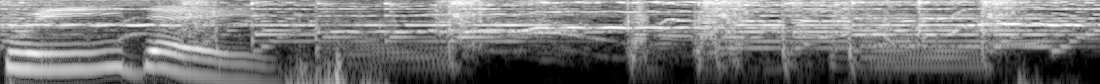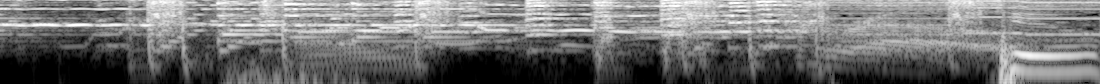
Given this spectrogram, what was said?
Three days. Two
